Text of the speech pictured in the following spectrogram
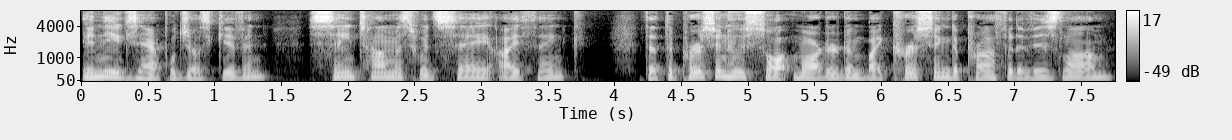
In the example just given, St. Thomas would say, I think, that the person who sought martyrdom by cursing the Prophet of Islam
